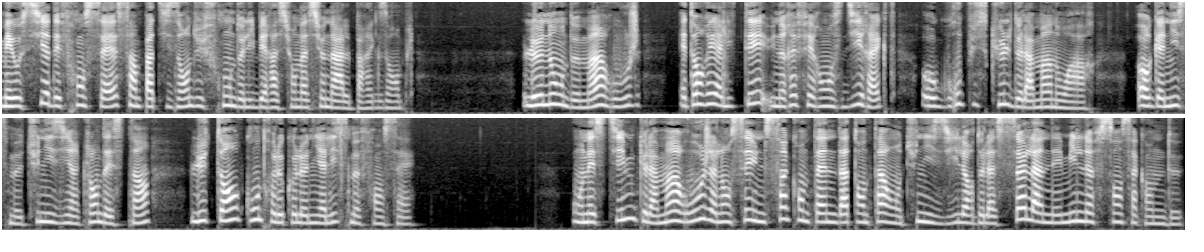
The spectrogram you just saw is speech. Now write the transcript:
mais aussi à des Français sympathisants du Front de libération nationale, par exemple. Le nom de Main Rouge est en réalité une référence directe au groupuscule de la Main Noire, organisme tunisien clandestin luttant contre le colonialisme français. On estime que la Main Rouge a lancé une cinquantaine d'attentats en Tunisie lors de la seule année 1952,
